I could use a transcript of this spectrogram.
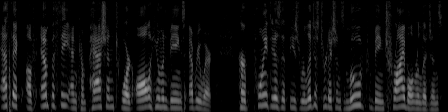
ethic of empathy and compassion toward all human beings everywhere. Her point is that these religious traditions moved from being tribal religions,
